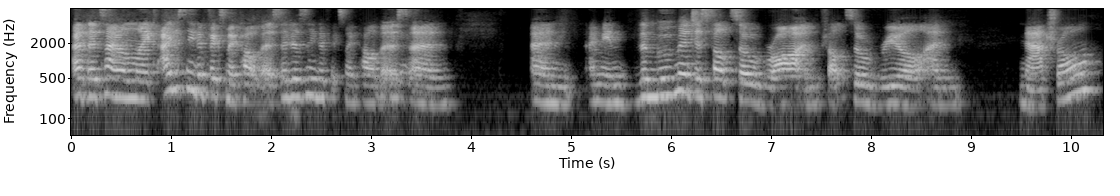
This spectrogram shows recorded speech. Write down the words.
at the time I'm like, I just need to fix my pelvis. I just need to fix my pelvis. Yeah. And and I mean the movement just felt so raw and felt so real and natural.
